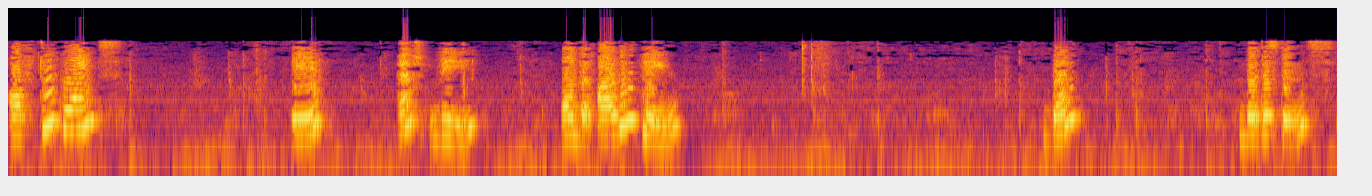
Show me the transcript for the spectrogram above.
of two points A and B on the Argand plane then the distance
